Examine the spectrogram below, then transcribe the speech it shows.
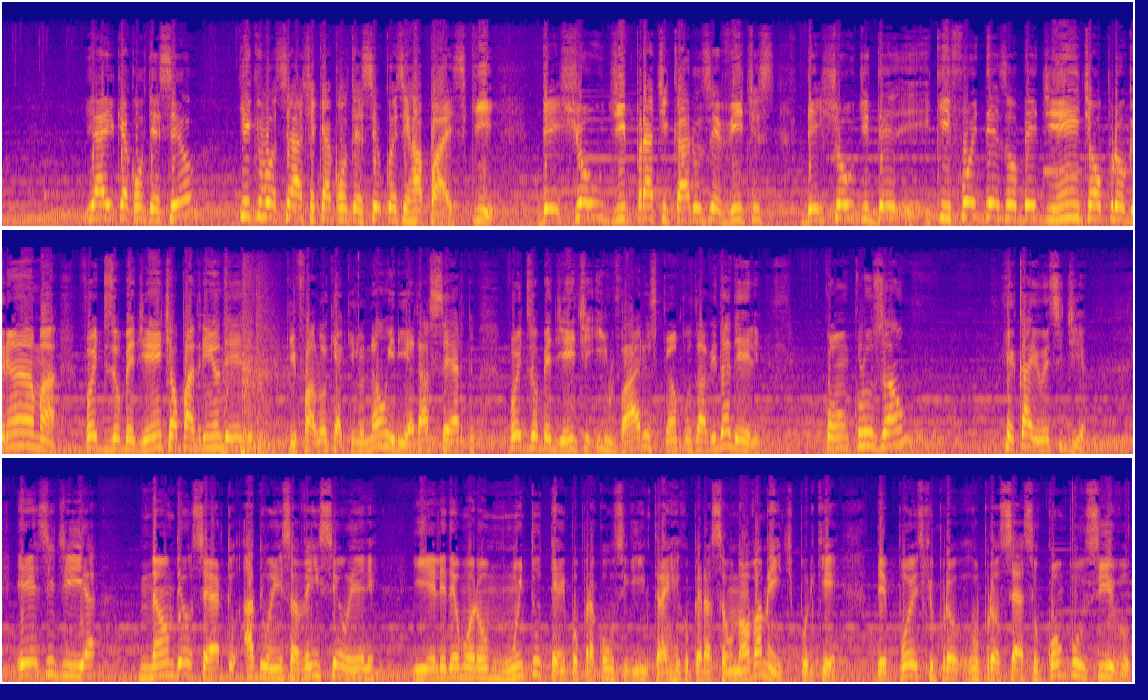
E aí o que aconteceu? O que, que você acha que aconteceu com esse rapaz que deixou de praticar os evites, deixou de, de, que foi desobediente ao programa, foi desobediente ao padrinho dele, que falou que aquilo não iria dar certo, foi desobediente em vários campos da vida dele. Conclusão, recaiu esse dia. Esse dia não deu certo, a doença venceu ele e ele demorou muito tempo para conseguir entrar em recuperação novamente, porque depois que o, pro, o processo compulsivo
